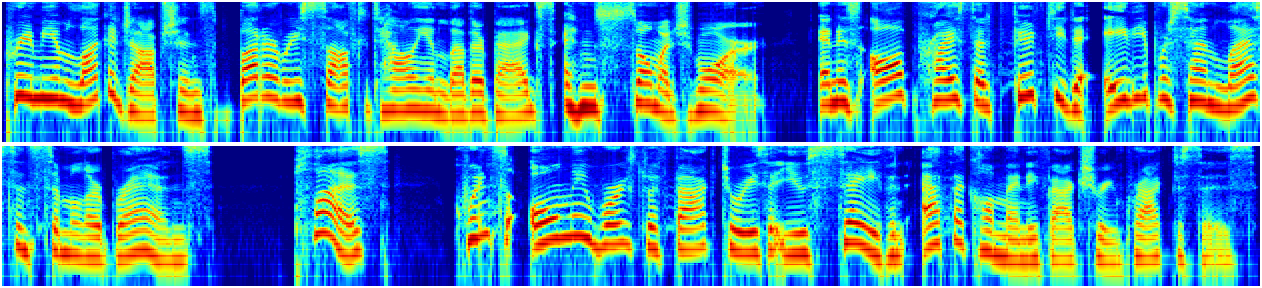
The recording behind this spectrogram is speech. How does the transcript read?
premium luggage options, buttery soft Italian leather bags, and so much more. And is all priced at 50 to 80% less than similar brands. Plus, Quince only works with factories that use safe and ethical manufacturing practices.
